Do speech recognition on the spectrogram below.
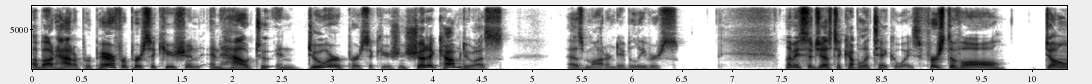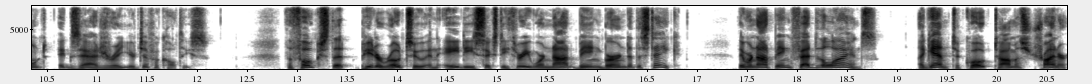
about how to prepare for persecution and how to endure persecution should it come to us as modern day believers? Let me suggest a couple of takeaways. First of all, don't exaggerate your difficulties. The folks that Peter wrote to in AD 63 were not being burned at the stake. They were not being fed to the lions. Again, to quote Thomas Schreiner,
